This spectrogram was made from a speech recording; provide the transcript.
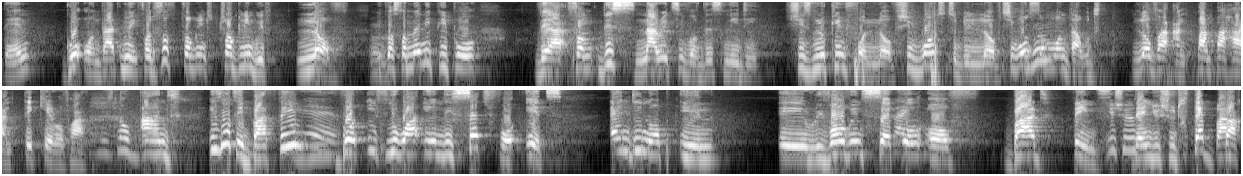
then go on that. I mean, for those struggling, struggling with love, mm. because for many people, they are from this narrative of this lady. She's looking for love. She wants to be loved. She wants mm-hmm. someone that would love her and pamper her and take care of her. It's not bad. And it's not a bad thing. Yes. But if you are in the search for it, ending up in a revolving circle Cycle. of bad things, You should- then you should step back, Back.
